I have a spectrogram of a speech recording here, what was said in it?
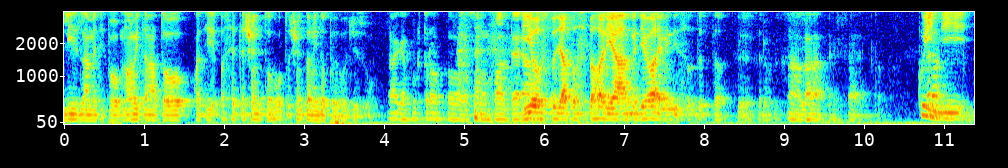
L'Islam è tipo, Maometto è nato quasi 700-800 anni dopo Gesù. Raga, purtroppo sono un po' alterato. Io ho studiato storia medievale, quindi so tutto su queste robe. No, allora perfetto. Quindi...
